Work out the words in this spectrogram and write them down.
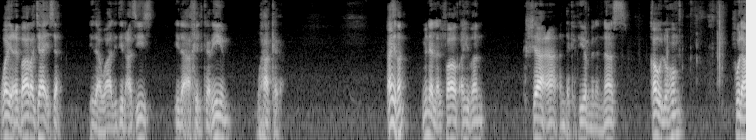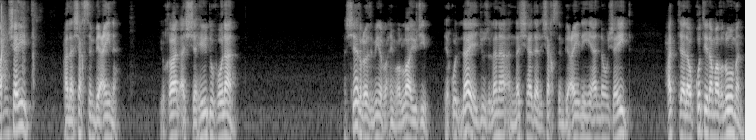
وهي عبارة جائزة. إلى والدي العزيز إلى أخي الكريم وهكذا. أيضا من الألفاظ أيضا الشائعة عند كثير من الناس قولهم فلان شهيد على شخص بعينه. يقال الشهيد فلان. الشيخ العثمين رحمه الله يجيب يقول لا يجوز لنا أن نشهد لشخص بعينه أنه شهيد. حتى لو قتل مظلوما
